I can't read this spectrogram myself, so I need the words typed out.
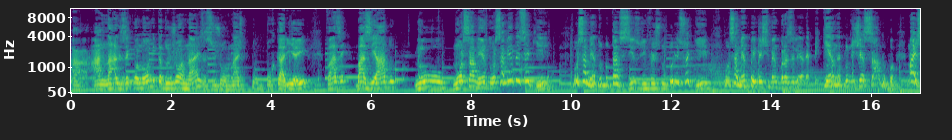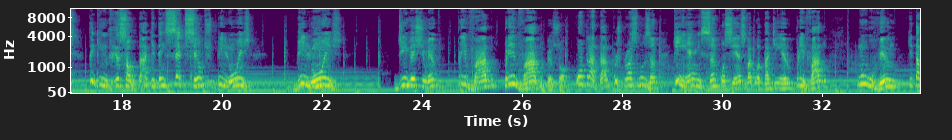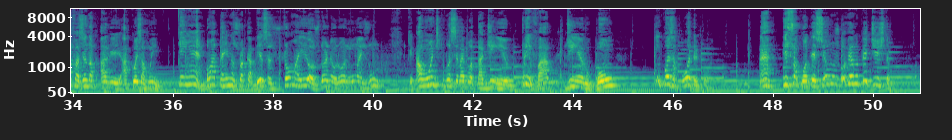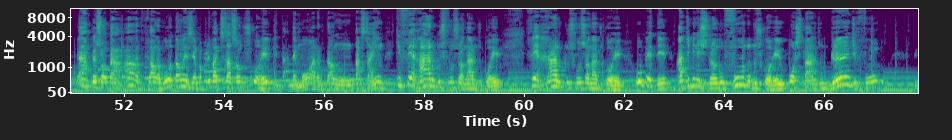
a, análise econômica dos jornais, esses jornais porcaria aí, fazem baseado no, no orçamento. O orçamento é isso aqui. O orçamento do Tarcísio de infraestrutura é isso aqui. O orçamento para investimento brasileiro é pequeno, é tudo engessado, pô. Mas tem que ressaltar que tem 700 bilhões, bilhões de investimento privado, privado, pessoal, contratado para os próximos anos. Quem é em sã consciência vai botar dinheiro privado num governo que está fazendo a, a, coisa ruim? Quem é? Bota aí na sua cabeça, soma aí os dois neurônios, um mais um. Que, aonde que você vai botar dinheiro privado, dinheiro bom, em coisa podre, pô? É, isso aconteceu nos governos petistas. É, o pessoal tá, ah, fala, vou dar um exemplo, a privatização dos Correios, que tá, demora, tá, não está saindo, que ferraram com os funcionários do Correio. Ferraram com os funcionários do Correio. O PT, administrando o fundo dos Correios Postais, um grande fundo,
